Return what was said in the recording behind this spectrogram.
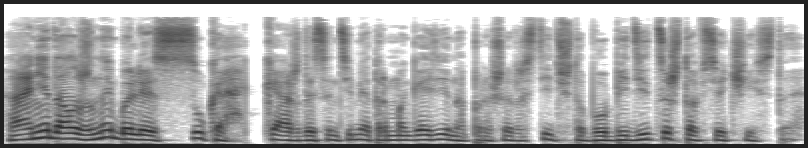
Они должны были, сука, каждый сантиметр магазина прошерстить, чтобы убедиться, что все чисто.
